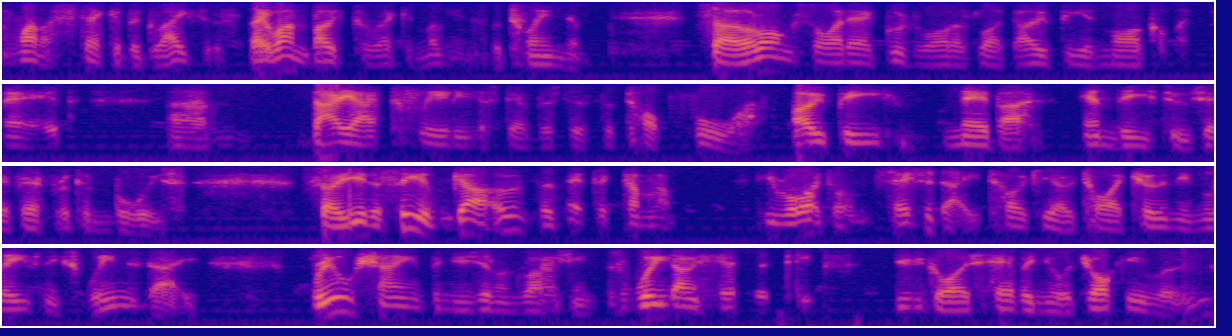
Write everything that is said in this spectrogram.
and won a stack of the greatest. They won both Karaka Millions between them. So alongside our good riders like Opie and Michael McNab, um, they are clearly established as the top four. Opie, Nabba, and these two South African boys. So yeah, to see him go, for that to come up, he rides on Saturday, Tokyo Tycoon, then leaves next Wednesday. Real shame for New Zealand racing because we don't have the depth you guys have in your jockey room.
